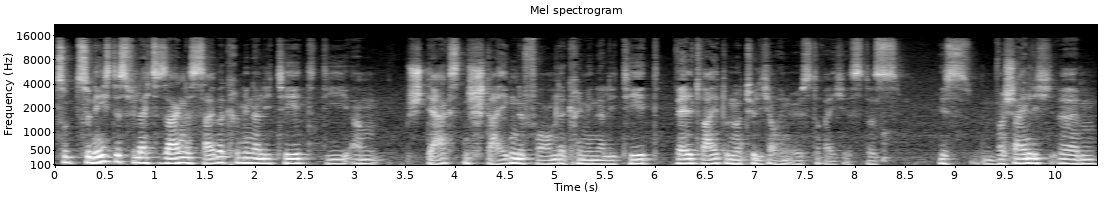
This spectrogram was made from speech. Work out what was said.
zu, zunächst ist vielleicht zu sagen, dass Cyberkriminalität die am stärksten steigende Form der Kriminalität weltweit und natürlich auch in Österreich ist. Das ist wahrscheinlich, ähm,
